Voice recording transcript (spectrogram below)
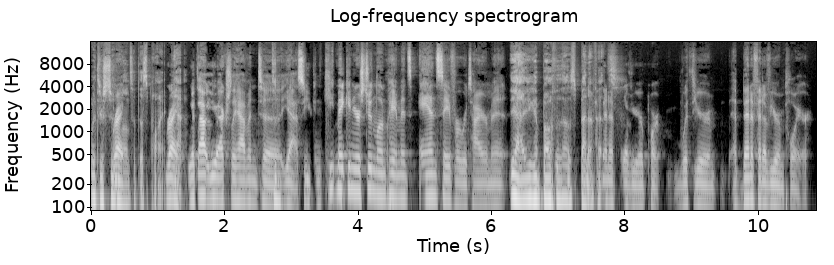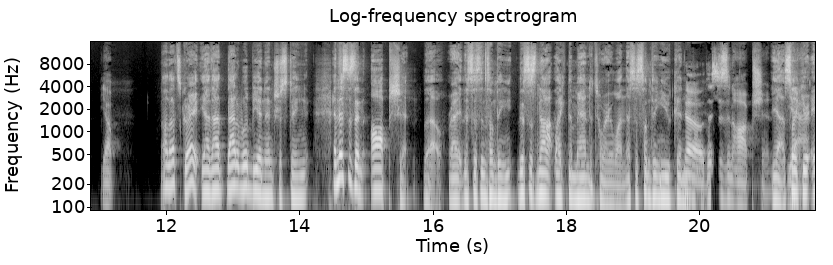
with your student Right. loans at this point. right Yeah. without you actually having to yeah so you can keep making your student loan payments and save for retirement Yeah, you get both of those benefits. benefit of your port with your a benefit of your employer yep Oh, that's great. Yeah, that that would be an interesting. And this is an option though, right? This isn't something this is not like the mandatory one. This is something you can no this is an option Yeah, it's like your HR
